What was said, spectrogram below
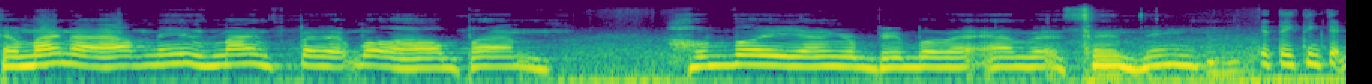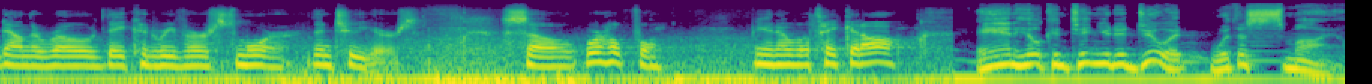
it might not help me as much, but it will help um, hopefully younger people that have the same thing. If they think that down the road they could reverse more than two years. So we're hopeful. You know, we'll take it all. And he'll continue to do it with a smile.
